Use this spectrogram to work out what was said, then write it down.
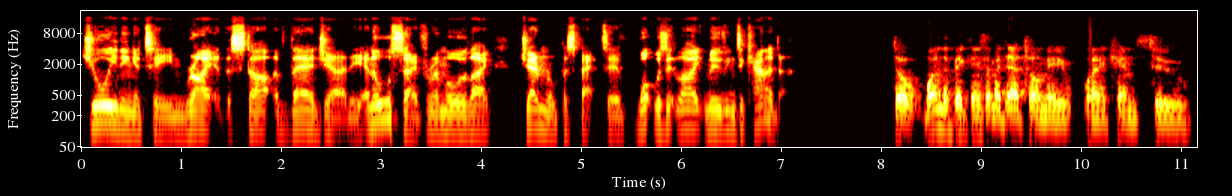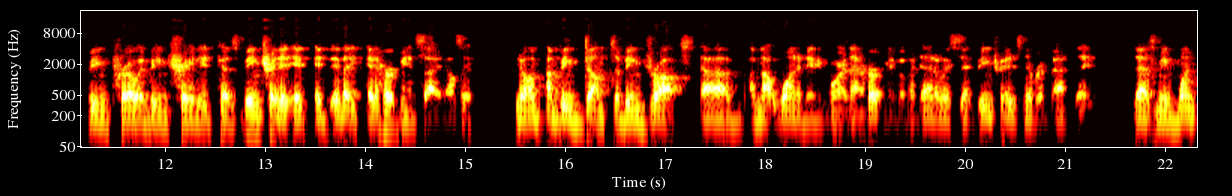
joining a team right at the start of their journey? And also, from a more like general perspective, what was it like moving to Canada? So one of the big things that my dad told me when it comes to being pro and being traded, because being traded, it, it, it, like it hurt me inside. I was like, you know, I'm, I'm being dumped, I'm being dropped, uh, I'm not wanted anymore, and that hurt me. But my dad always said, being traded is never a bad thing. That's mean one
